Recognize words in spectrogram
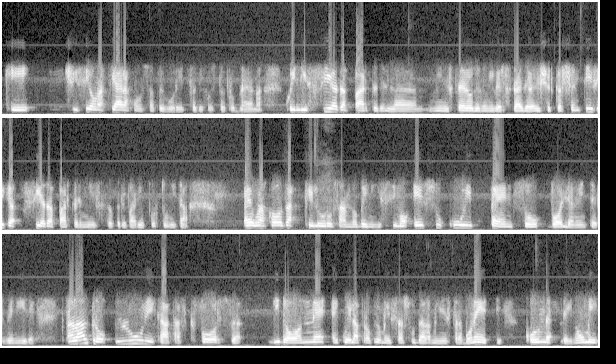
che ci sia una chiara consapevolezza di questo problema, quindi sia da parte del Ministero dell'Università e della Ricerca Scientifica sia da parte del Ministro per le varie opportunità. È una cosa che loro sanno benissimo e su cui penso vogliano intervenire. Tra l'altro l'unica task force di donne è quella proprio messa su dalla Ministra Bonetti, con dei nomi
